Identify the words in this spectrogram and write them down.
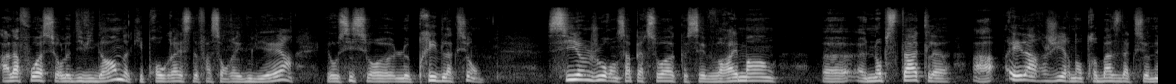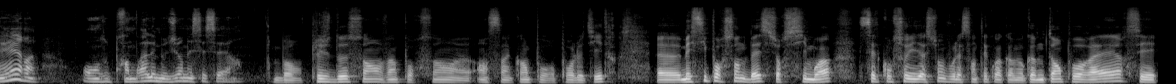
à la fois sur le dividende qui progresse de façon régulière et aussi sur le prix de l'action. Si un jour on s'aperçoit que c'est vraiment un obstacle à élargir notre base d'actionnaires, on prendra les mesures nécessaires. Bon, plus 220% euh, en 5 ans pour, pour le titre. Euh, mais 6% de baisse sur 6 mois. Cette consolidation, vous la sentez quoi comme, comme temporaire? C'est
